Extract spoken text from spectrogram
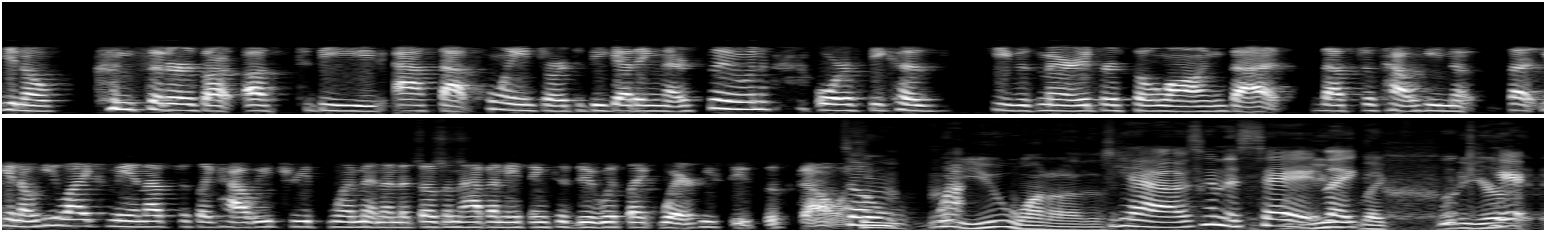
you know, considers our, us to be at that point or to be getting there soon, or if because he was married for so long that that's just how he knows that you know he likes me and that's just like how he treats women and it doesn't have anything to do with like where he sees this going. so, So what do you want out of this? Yeah, I was gonna say, you- like, like, who what are your- care-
